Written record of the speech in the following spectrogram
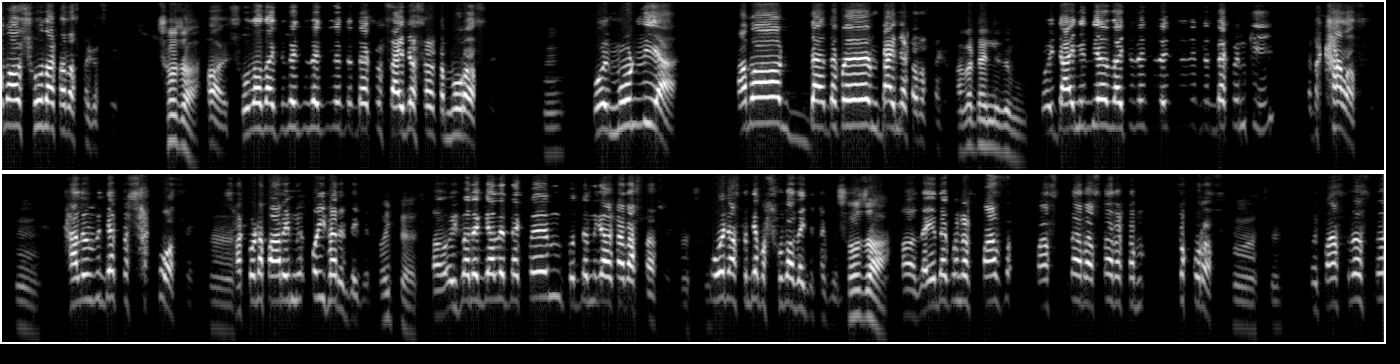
আবার সোজা একটা রাস্তা গেছে। সোজা? হয় সোজা যাইতে যাইতে যাইতে যাইতে দেখবেন সাইড একটা মোড় আছে। ওই মোড় দিয়া আবার দেখবেন ডাইনে একটা রাস্তা গেছে। আবার ডাইনে যাব ওই ডাইনে দিয়া যাইতে যাইতে যাইতে যাইতে দেখবেন কি একটা খাল আছে। খালের মধ্যে একটা সাঁকো আছে। হ্যাঁ। সাঁকোটা পারে ওই পারে দেবেন ওই পার। ওই পারে গেলে দেখবেন কোথাও দিকে একটা রাস্তা আছে। আছে। ওই রাস্তা দিয়ে আবার সোজা যাইতে থাকবেন। সোজা? হ্যাঁ যাই দেখবেন পাঁচ পাঁচটা রাস্তার একটা চক্কর আছে। হ্যাঁ ওই পাঁচ রাস্তা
